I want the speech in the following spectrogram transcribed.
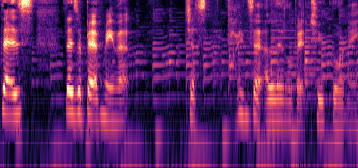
there's there's a bit of me that just finds it a little bit too corny.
